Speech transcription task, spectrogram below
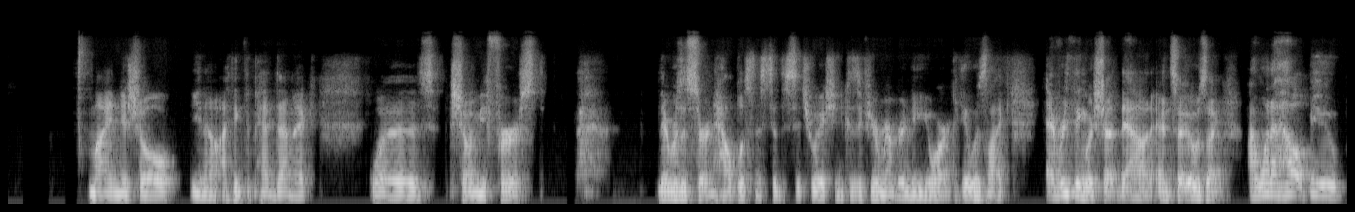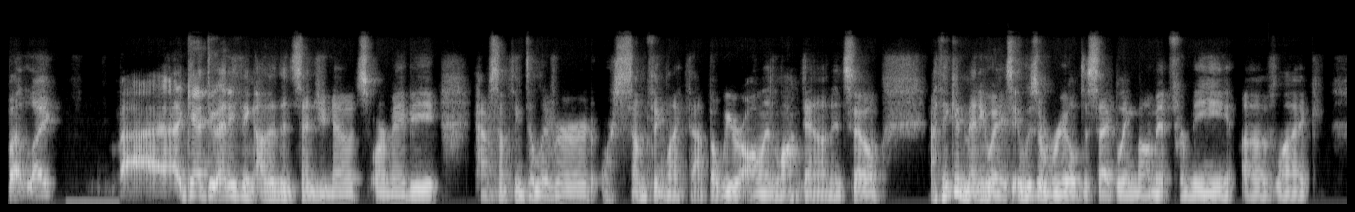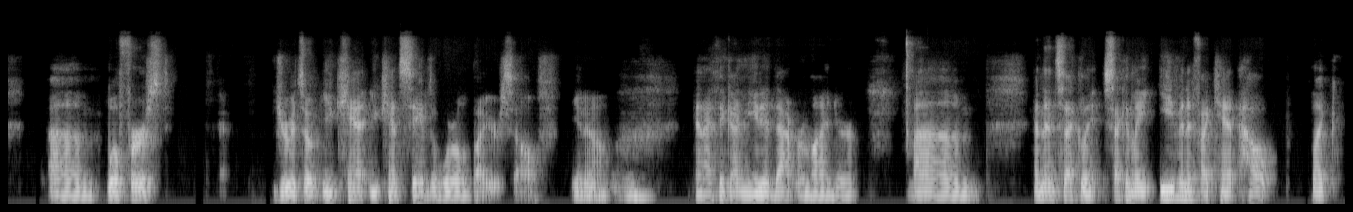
my initial you know i think the pandemic was showing me first there was a certain helplessness to the situation because if you remember in New York, it was like everything was shut down, and so it was like I want to help you, but like I can't do anything other than send you notes or maybe have something delivered or something like that. But we were all in lockdown, and so I think in many ways it was a real discipling moment for me of like, um, well, first, Drew, it's you can't you can't save the world by yourself, you know, mm-hmm. and I think I needed that reminder. Um, and then secondly, secondly, even if I can't help, like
